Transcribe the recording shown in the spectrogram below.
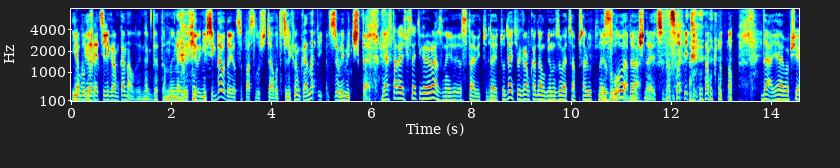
Я ну, благодаря я... телеграм-каналу иногда там, ну, иногда эфиры не всегда удается послушать, а вот в телеграм-канале я все время читаю. Я стараюсь, кстати говоря, разные ставить туда и туда. Телеграм-канал у меня называется «Абсолютное зло». Зло, да, да. мне очень нравится название телеграм-канала. Да, я вообще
